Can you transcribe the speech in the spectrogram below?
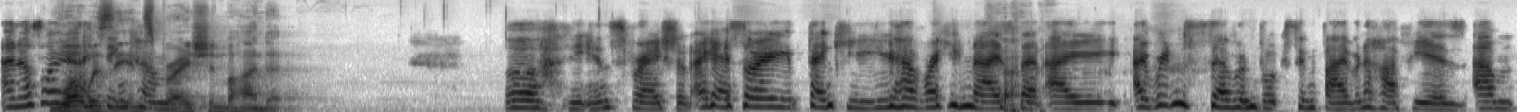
And also, what I was think, the um, inspiration um, behind it? Oh, the inspiration. Okay, so thank you. You have recognized that I I've written seven books in five and a half years. Um,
